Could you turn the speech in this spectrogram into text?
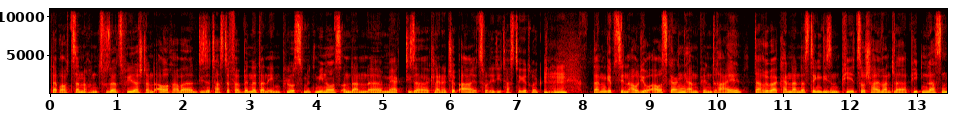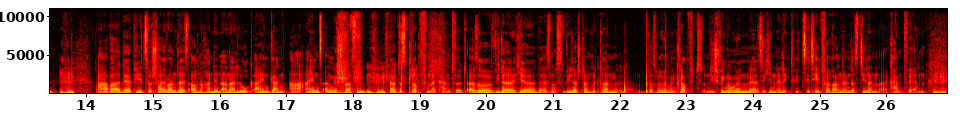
Da braucht es dann noch einen Zusatzwiderstand auch, aber diese Taste verbindet dann eben Plus mit Minus und dann äh, merkt dieser kleine Chip, ah, jetzt wurde die Taste gedrückt. Mhm. Dann gibt es den Audioausgang an Pin 3. Darüber kann dann das Ding diesen Piezo-Schallwandler piepen lassen. Mhm. Aber der Piezo-Schallwandler ist auch noch an den Analogeingang A1 angeschlossen, mhm. damit das Klopfen erkannt wird. Also wieder hier, da ist noch so ein Widerstand mit dran, dass man, wenn man klopft und die Schwingungen äh, sich in Elektrizität verwandeln, dass die dann erkannt werden. Mhm.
